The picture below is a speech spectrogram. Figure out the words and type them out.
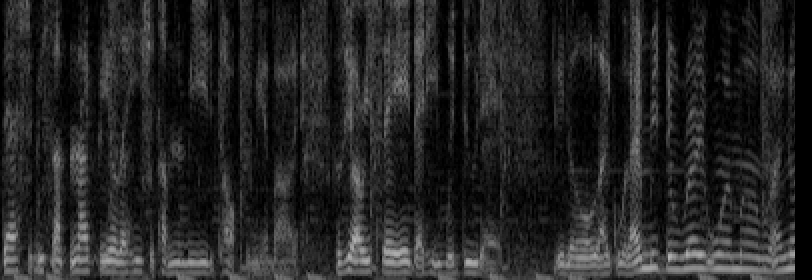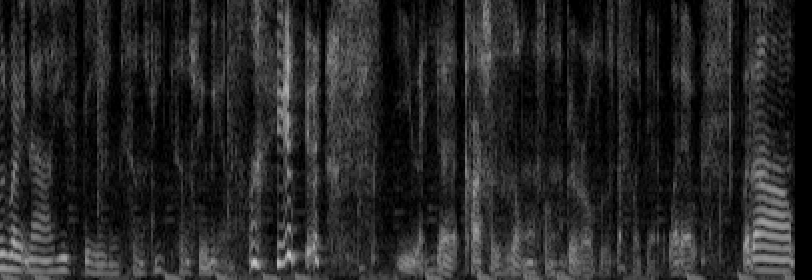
that should be something I feel that he should come to me to talk to me about it. Because he already said that he would do that. You know, like when I meet the right one, mom. I know right now he's dating some some females. he like he got crushes on some girls and stuff like that. Whatever. But um,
